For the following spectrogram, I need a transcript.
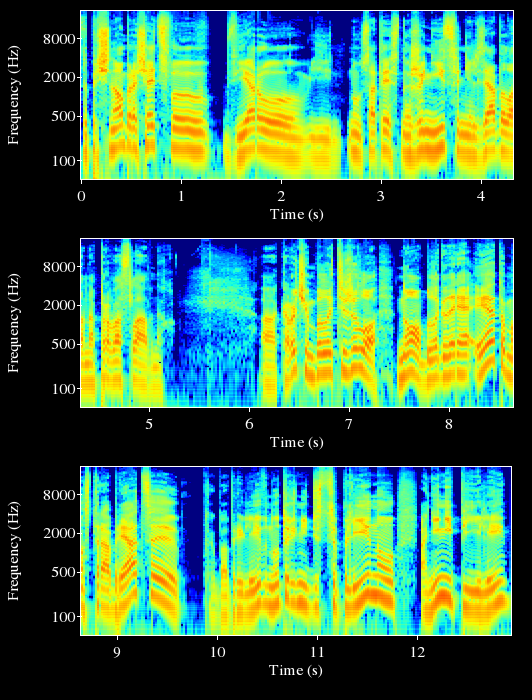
запрещено обращать свою веру и, ну, соответственно, жениться нельзя было на православных. А, короче, им было тяжело. Но благодаря этому старообрядцы как бы обрели внутреннюю дисциплину. Они не пили,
